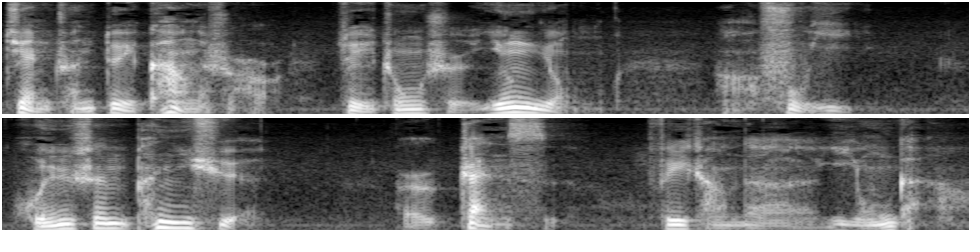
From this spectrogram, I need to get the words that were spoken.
舰船对抗的时候，最终是英勇啊赴义，浑身喷血而战死。非常的勇敢啊！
